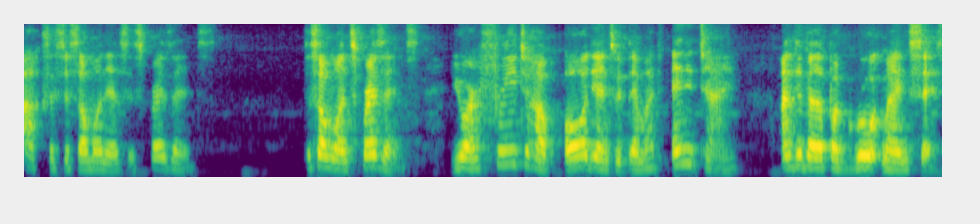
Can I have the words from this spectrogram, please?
access to someone else's presence, to someone's presence, you are free to have audience with them at any time and develop a growth mindset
